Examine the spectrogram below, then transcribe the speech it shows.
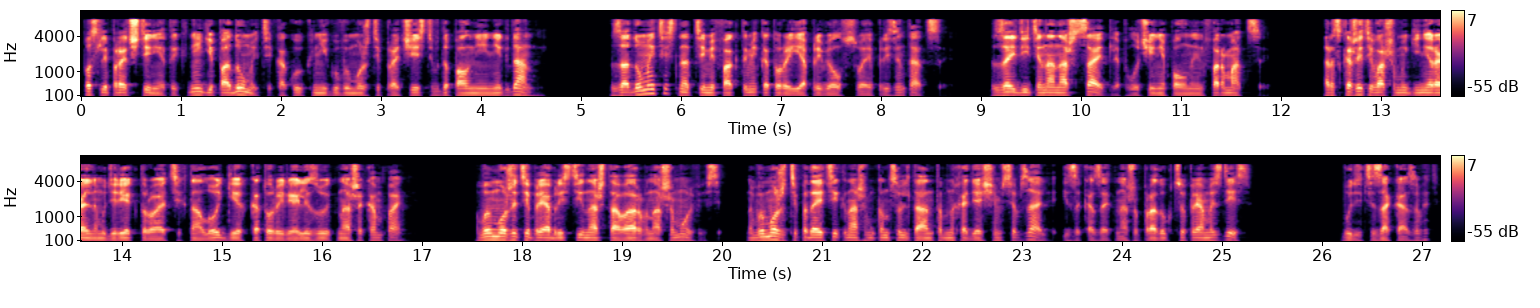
После прочтения этой книги подумайте, какую книгу вы можете прочесть в дополнение к данной. Задумайтесь над теми фактами, которые я привел в своей презентации. Зайдите на наш сайт для получения полной информации. Расскажите вашему генеральному директору о технологиях, которые реализует наша компания. Вы можете приобрести наш товар в нашем офисе. Вы можете подойти к нашим консультантам, находящимся в зале, и заказать нашу продукцию прямо здесь. Будете заказывать?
